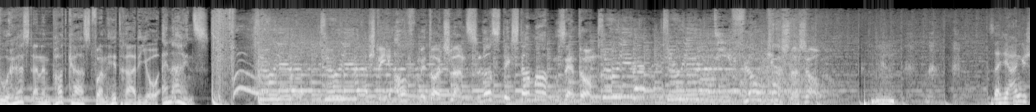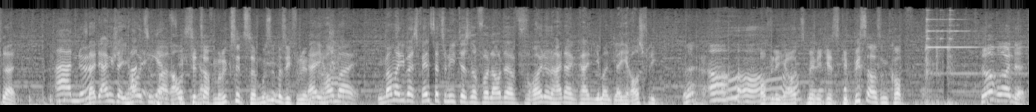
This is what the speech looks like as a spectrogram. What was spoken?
Du hörst einen Podcast von Hitradio N1. Steh auf mit Deutschlands lustigster Morgensendung. Die Flo Kerschner Show. Seid ihr angeschnallt? Ah, nö. Seid ihr angeschnallt? Ich hau jetzt ein paar jetzt. raus. Ich sitze auf dem Rücksitz, da muss man sich früher Ja, ich hau mal. Ich mach mal lieber das Fenster zu, nicht, dass noch vor lauter Freude und Heiterkeit jemand gleich rausfliegt. Hoffentlich haut's mir nicht das Gebiss aus dem Kopf. So, Freunde.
